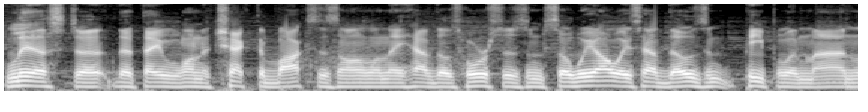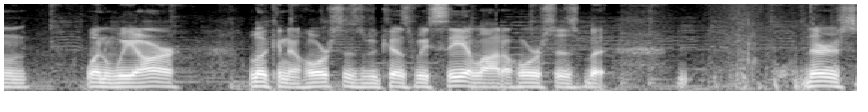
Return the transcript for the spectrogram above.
list uh, that they want to check the boxes on when they have those horses, and so we always have those people in mind when when we are looking at horses because we see a lot of horses, but there's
